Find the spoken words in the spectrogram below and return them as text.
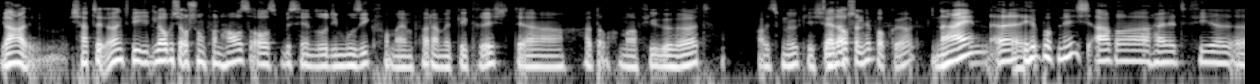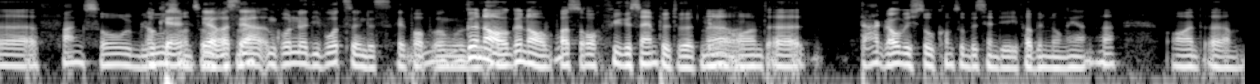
ja, ich hatte irgendwie, glaube ich, auch schon von Haus aus ein bisschen so die Musik von meinem Vater mitgekriegt. Der hat auch immer viel gehört, alles Mögliche. Der hat auch schon Hip-Hop gehört. Nein, äh, Hip-Hop nicht, aber halt viel äh, Funk, Soul, Blues okay. und so. ja, was ja im Grunde die Wurzeln des Hip-Hop irgendwo sind. Genau, ne? genau, was auch viel gesampelt wird, ne? Genau. Und äh, da glaube ich, so kommt so ein bisschen die Verbindung her, ne? Und ähm,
